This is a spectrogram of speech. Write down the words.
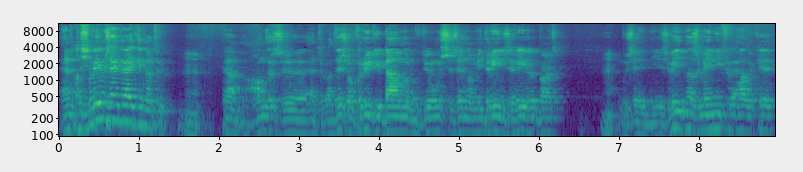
en de Als je- problemen zijn er eigenlijk naartoe. Ja. Ja, maar anders, eh, het, wat is of Rudy Bouwman of de jongens, ze zijn dan met drieën, ze regelen Bart. Ja. Moet ze niet eens weten dat ze mij niet voor elke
